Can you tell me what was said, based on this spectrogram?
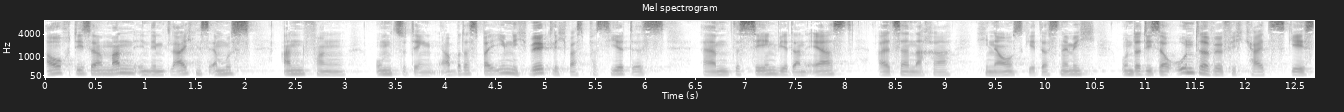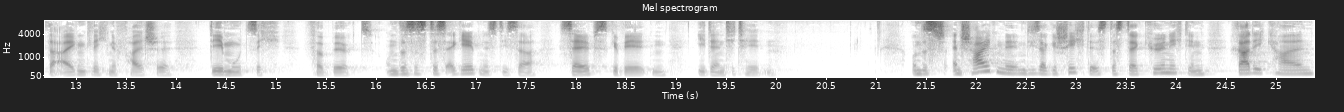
Auch dieser Mann in dem Gleichnis, er muss anfangen umzudenken. Aber dass bei ihm nicht wirklich was passiert ist, ähm, das sehen wir dann erst, als er nachher hinausgeht. Dass nämlich unter dieser Unterwürfigkeitsgeste eigentlich eine falsche Demut sich verbirgt. Und das ist das Ergebnis dieser selbstgewählten Identitäten. Und das Entscheidende in dieser Geschichte ist, dass der König den radikalen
